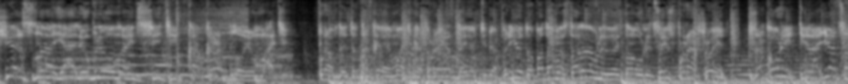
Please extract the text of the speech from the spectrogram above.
Честно, я люблю Найт-Сити как родную мать. Правда, это такая мать, которая отдает тебя в приют, а потом останавливает на улице и спрашивает, закурить не найдется?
